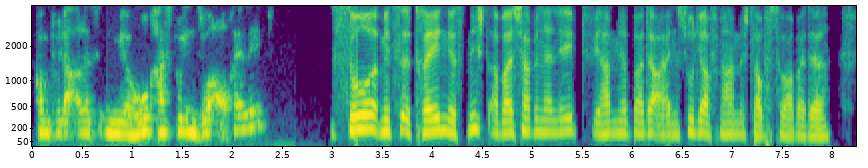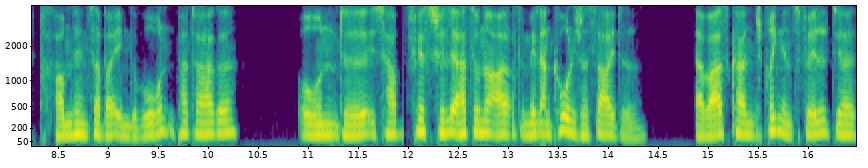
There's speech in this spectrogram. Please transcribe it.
kommt wieder alles in mir hoch. Hast du ihn so auch erlebt? So mit äh, Tränen jetzt nicht, aber ich habe ihn erlebt. Wir haben ja bei der einen Studioaufnahme, ich glaube, es war bei der Traumtänzer bei ihm gewohnt ein paar Tage. Und äh, ich habe festgestellt, er hat so eine Art melancholische Seite. Er war es kein Spring ins Feld, der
